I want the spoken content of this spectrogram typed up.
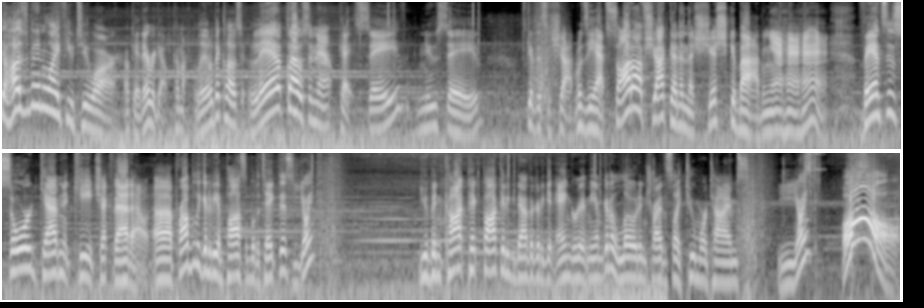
husband and wife you two are. Okay, there we go. Come on. A little bit closer. A little closer now. Okay, save. New save. Let's give this a shot. What does he have? Sawed-off shotgun and the shish kebab. Vance's sword cabinet key. Check that out. Uh, probably going to be impossible to take this. Yoink. You've been caught pickpocketing. Now they're going to get angry at me. I'm going to load and try this like two more times. Yoink. Oh!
